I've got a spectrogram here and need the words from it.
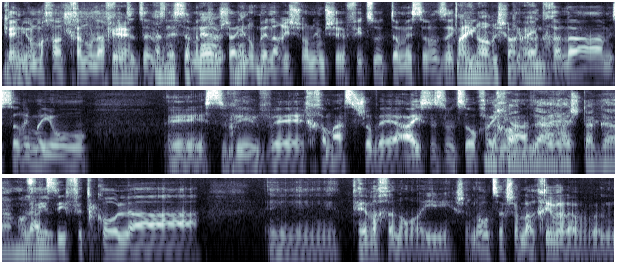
כן, יום מחר התחלנו להפיץ כן. את זה, ובעצם אני חושב שהיינו בין הראשונים שהפיצו את המסר הזה, היינו הראשונים. כי בהתחלה המסרים היו אה, סביב אה, חמאס שווה ISIS לצורך נכון, העניין. נכון, זה ההאשטג המוביל. להציף את כל ה... הטבח הנוראי, שאני לא רוצה עכשיו להרחיב עליו, אבל אני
